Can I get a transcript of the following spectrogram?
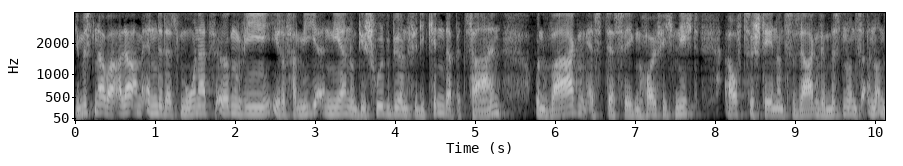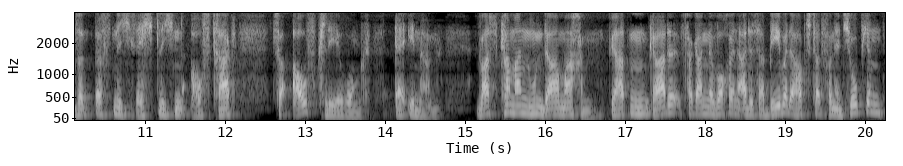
Die müssen aber alle am Ende des Monats irgendwie ihre Familie ernähren und die Schulgebühren für die Kinder bezahlen und wagen es deswegen häufig nicht, aufzustehen und zu sagen, wir müssen uns an unseren öffentlich-rechtlichen Auftrag zur Aufklärung erinnern. Was kann man nun da machen? Wir hatten gerade vergangene Woche in Addis Abeba, der Hauptstadt von Äthiopien,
